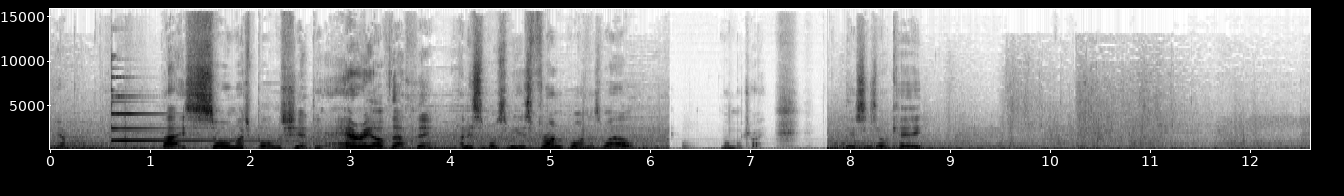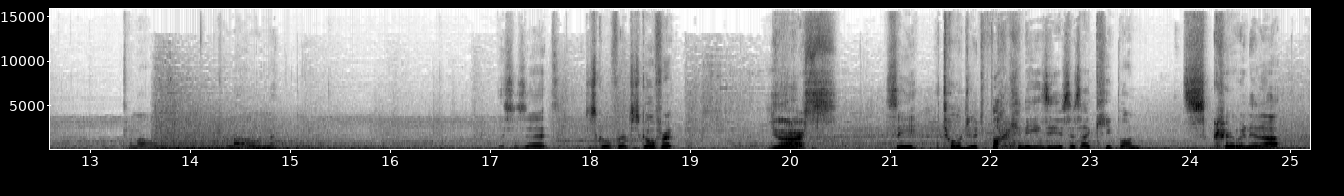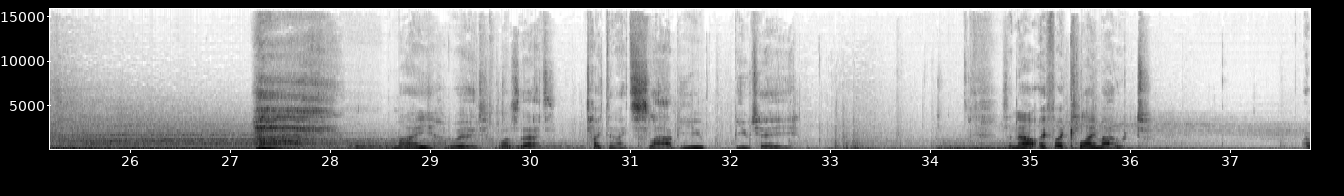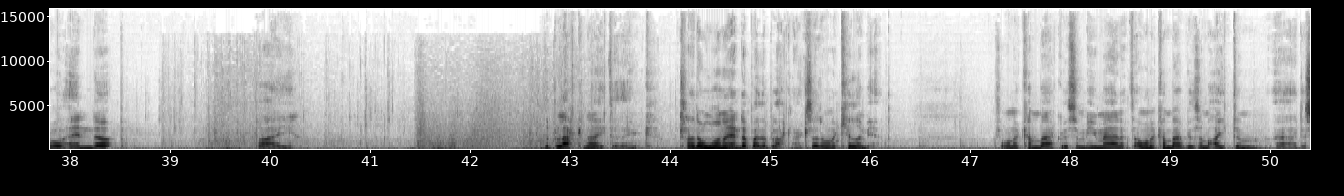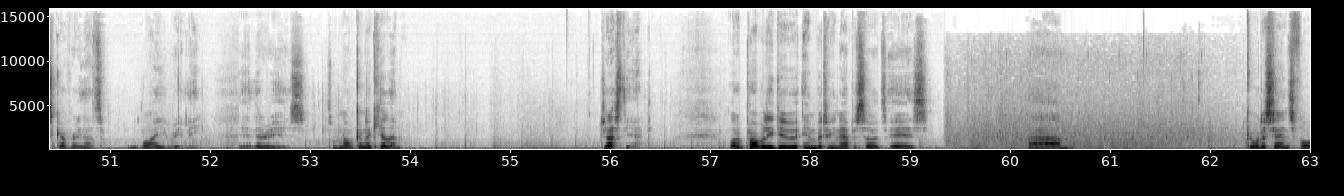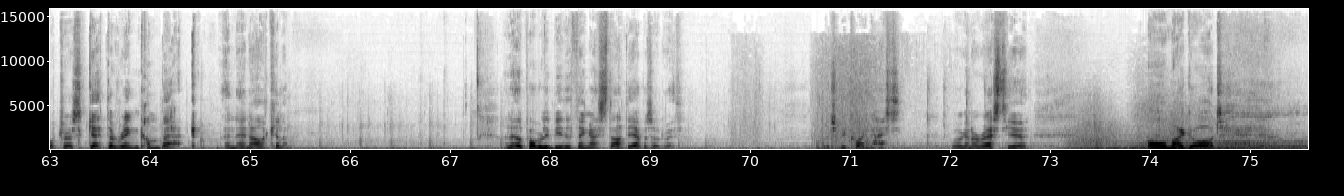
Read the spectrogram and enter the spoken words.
Yep. That is so much bullshit. The area of that thing. And it's supposed to be his front one as well. One more try. This is okay. Come on. Come on. This is it. Just go for it. Just go for it. Yes! See? I told you it's fucking easy. It's just I keep on screwing it up. My word. What's that? Titanite slab. You beauty. So now if I climb out, I will end up by the Black Knight, I think. Because I don't want to end up by the Black Knight, because I don't want to kill him yet. I want to come back with some humanity. I want to come back with some item uh, discovery. That's why, really. Yeah, there he is. So I'm not going to kill him. just yet. What I'll probably do in between episodes is um, go to Sen's Fortress, get the ring, come back, and then I'll kill him. And it'll probably be the thing I start the episode with. Which would be quite nice. We're going to rest here. Oh my god.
